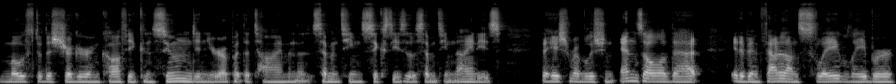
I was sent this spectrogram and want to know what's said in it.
most of the sugar and coffee consumed in Europe at the time in the 1760s or the 1790s. The Haitian Revolution ends all of that. It had been founded on slave labor.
